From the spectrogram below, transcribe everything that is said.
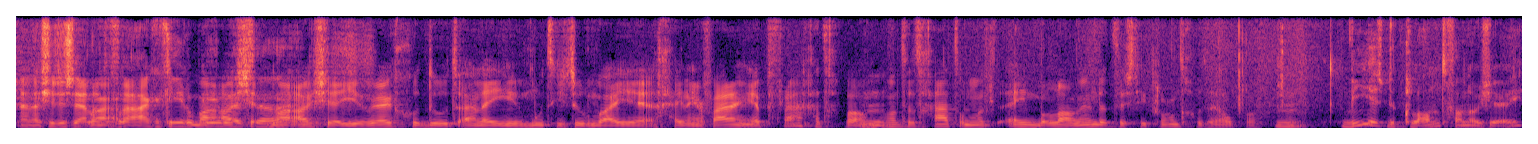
En als je dezelfde maar, vragen keer op maar keer als je, Maar als je je werk goed doet, alleen je moet iets doen waar je geen ervaring hebt, vraag het gewoon. Hmm. Want het gaat om het één belang en dat is die klant goed helpen. Hmm. Wie is de klant van Auger?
